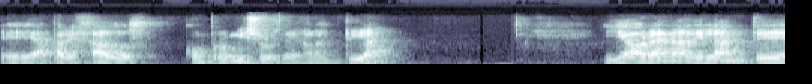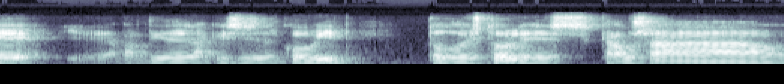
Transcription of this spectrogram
eh, aparejados compromisos de garantía. Y ahora en adelante, eh, a partir de la crisis del COVID, todo esto les causa,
